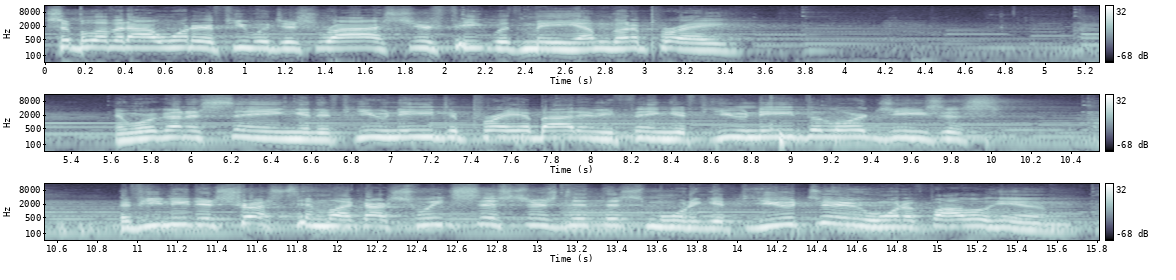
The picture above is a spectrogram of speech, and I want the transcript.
So, beloved, I wonder if you would just rise to your feet with me. I'm going to pray. And we're going to sing. And if you need to pray about anything, if you need the Lord Jesus, if you need to trust Him like our sweet sisters did this morning, if you too want to follow Him,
